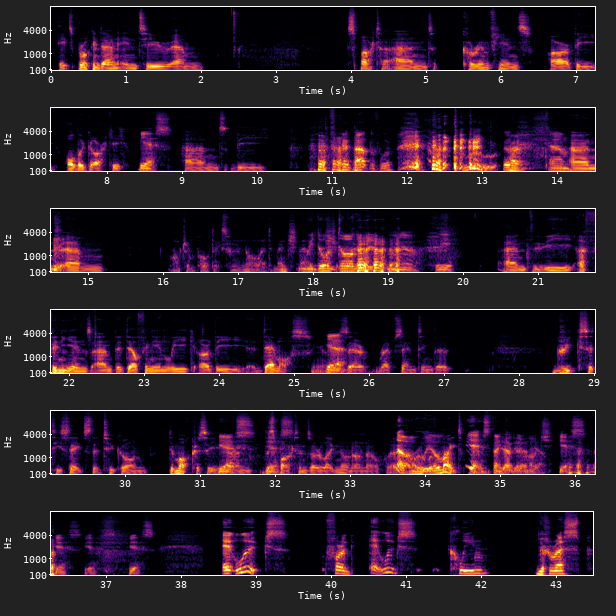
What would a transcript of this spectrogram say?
it's broken down into um, Sparta and Corinthians are the oligarchy Yes. and the I've heard that before. Ooh. Uh, Um, and um, modern politics. We're not allowed to mention that. we don't talk about no, we and the Athenians and the Delphinian League are the demos. You know, Yeah. they're representing the Greek city-states that took on democracy. Yes, and the yes. Spartans are like, no, no, no. uh, No, rule we'll, of might. Yes, thank Yada, you very yada, yada. much. Yes, yes, yes, yes. It looks for it looks clean, Yep. crisp.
